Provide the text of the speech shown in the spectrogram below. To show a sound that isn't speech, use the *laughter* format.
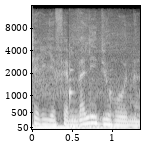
Chérie FM Vallée du Rhône.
